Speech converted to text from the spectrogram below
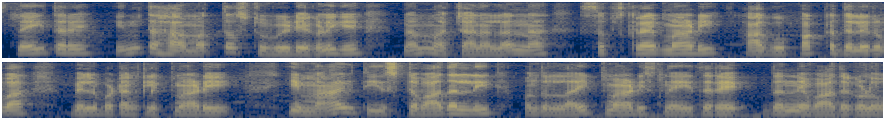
ಸ್ನೇಹಿತರೆ, ಇಂತಹ ಮತ್ತಷ್ಟು ವಿಡಿಯೋಗಳಿಗೆ ನಮ್ಮ ಚಾನಲನ್ನು ಸಬ್ಸ್ಕ್ರೈಬ್ ಮಾಡಿ ಹಾಗೂ ಪಕ್ಕದಲ್ಲಿರುವ ಬೆಲ್ ಬಟನ್ ಕ್ಲಿಕ್ ಮಾಡಿ. ಈ ಮಾಹಿತಿ ಇಷ್ಟವಾದಲ್ಲಿ ಒಂದು ಲೈಕ್ ಮಾಡಿ ಸ್ನೇಹಿತರೆ. ಧನ್ಯವಾದಗಳು.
